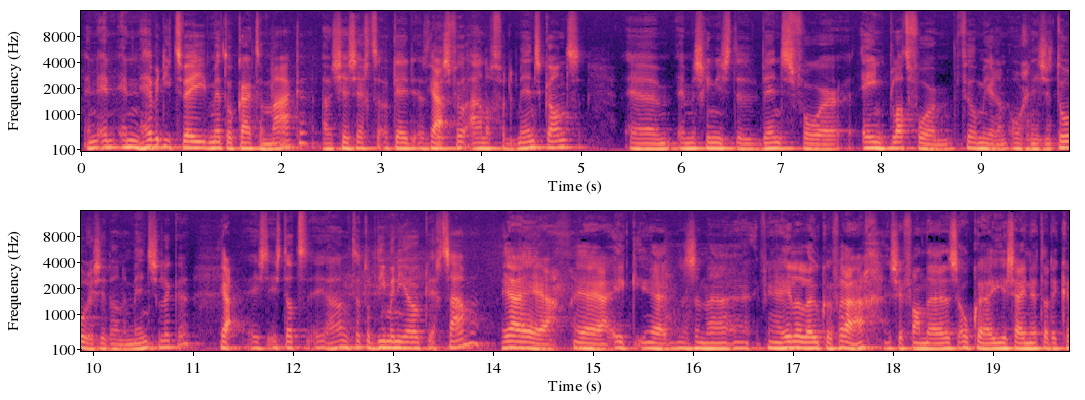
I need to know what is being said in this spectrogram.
En, en, en hebben die twee met elkaar te maken? Als jij zegt, oké, okay, er is veel aandacht voor de menskant Ehm, en misschien is de wens voor één platform veel meer een organisatorische dan een menselijke. Ja. Is, is dat, hangt dat op die manier ook echt samen? Ja, ja, ja. ja, ja. Ik, ja dat is een, uh, ik vind een hele leuke vraag. Dus van, uh, dat is ook, uh, je zei net dat ik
